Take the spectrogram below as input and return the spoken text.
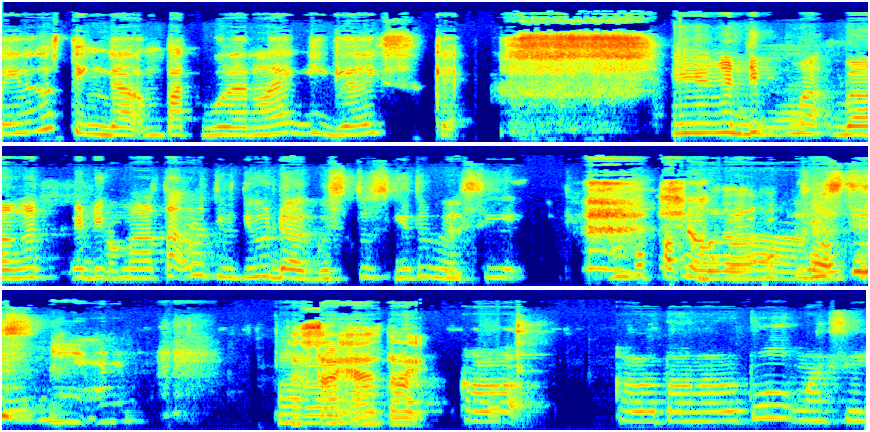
ini tuh tinggal empat bulan lagi guys. Kayak Kayak ngedip Iya. ma- banget, ngedip mata lo tiba-tiba udah Agustus gitu gak sih? Shock. banget Agustus. asli asli. Kalau kalau tahun lalu tuh masih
